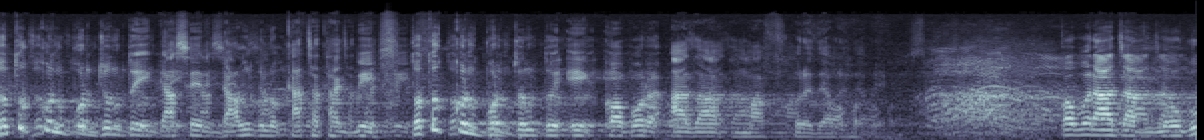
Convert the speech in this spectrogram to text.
যতক্ষণ পর্যন্ত এই গাছের ডালগুলো কাঁচা থাকবে, ততক্ষণ পর্যন্ত এই কবর আজাব মাফ করে দেওয়া হবে। কবর আজাব লঘু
